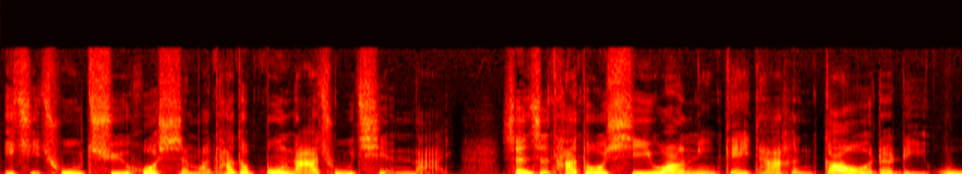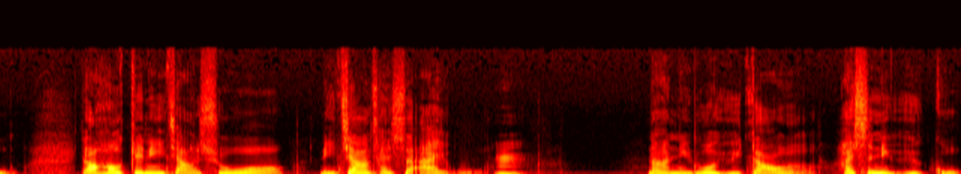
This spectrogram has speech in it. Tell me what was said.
一起出去或什么，他都不拿出钱来，甚至他都希望你给他很高额的礼物，然后跟你讲说你这样才是爱我。嗯，那你如果遇到了，还是你遇过，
